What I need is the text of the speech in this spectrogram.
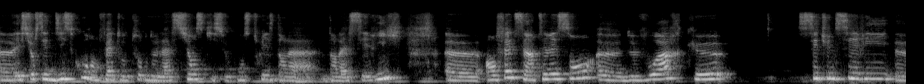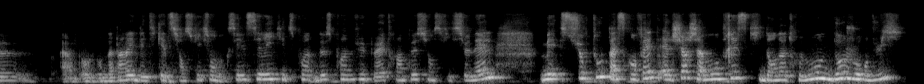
euh, et sur ces discours en fait autour de la science qui se construisent dans la, dans la série, euh, en fait, c'est intéressant de voir que c'est une série. on a parlé de l'étiquette science-fiction, donc c'est une série qui, de ce point de vue, peut être un peu science-fictionnelle, mais surtout parce qu'en fait, elle cherche à montrer ce qui, dans notre monde d'aujourd'hui,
